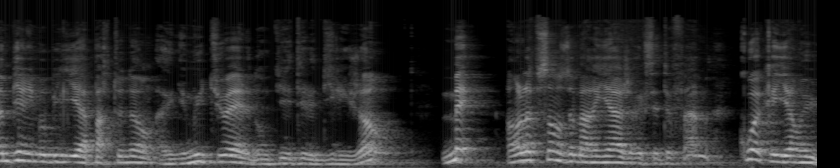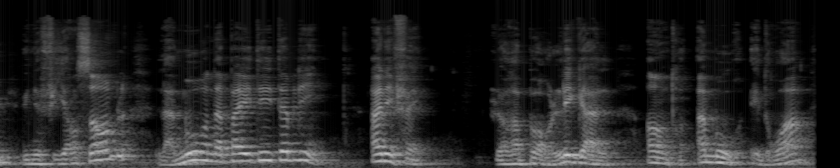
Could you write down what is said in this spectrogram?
un bien immobilier appartenant à une mutuelle dont il était le dirigeant, mais en l'absence de mariage avec cette femme, quoiqu'ayant eu une fille ensemble, l'amour n'a pas été établi. En effet, le rapport légal entre amour et droit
